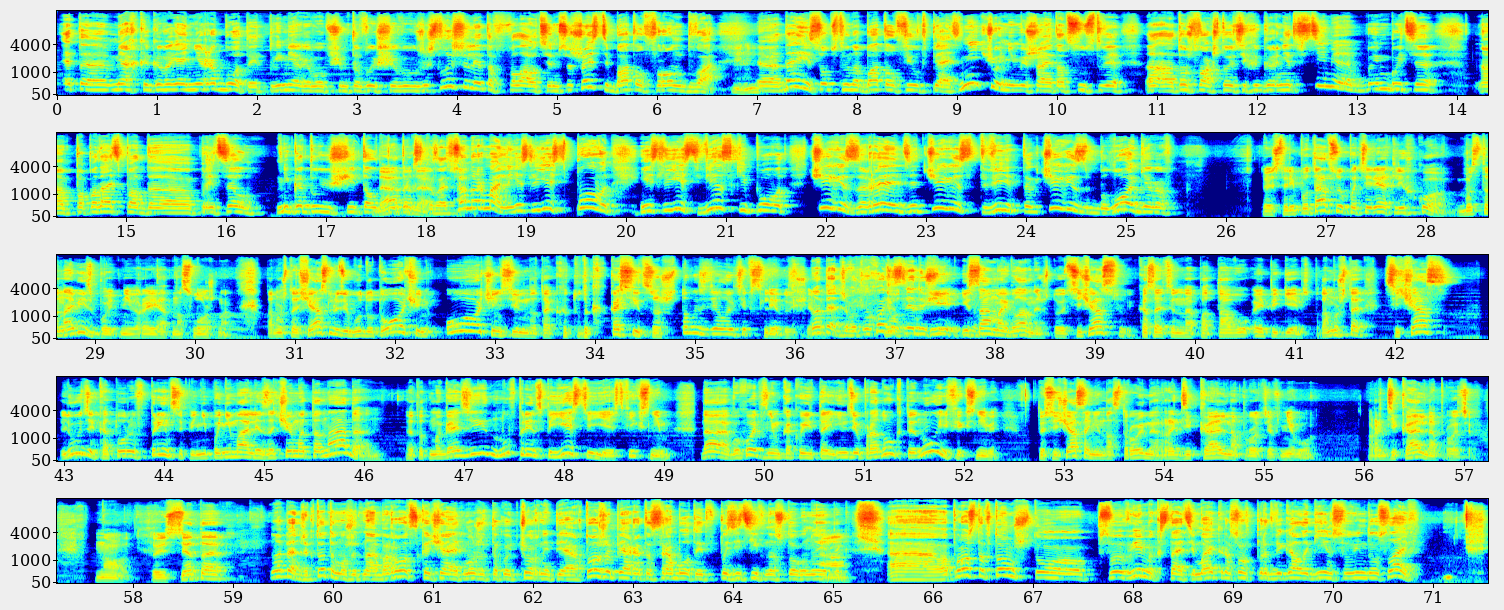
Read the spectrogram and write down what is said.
Это, мягко говоря, не работает. Примеры, в общем-то, выше вы уже слышали. Это Fallout 76 и Battlefront 2. Мгм. Э, Да и, собственно, Battlefield 5. Ничего не мешает отсутствие, а, а, тот факт, что этих игр нет в Стиме, им быть, э, а, попадать под э, прицел негодующей толпы, так Да-да-да. сказать. Все А. нормально. Если есть повод, если есть веский повод, через Reddit, через Twitter, через блогеров, То есть репутацию потерять легко, восстановить будет невероятно сложно. Потому что сейчас люди будут очень-очень сильно так тут коситься, что вы сделаете в следующем. но опять же, вот выходит Вот. следующий... И, и самое главное, что вот сейчас касательно под того Epic Games, потому что сейчас люди, которые в принципе не понимали, зачем это надо, этот магазин, ну, в принципе, есть и есть, фиг с ним. Да, выходят в нем какие-то инди-продукты, ну и фиг с ними. То сейчас они настроены радикально против него. Радикально против. Ну, то есть это... Ну, опять же, кто-то может наоборот скачает, может такой черный пиар, тоже пиар это сработает в позитив на сторону Epic. А. А, Вопрос-то в том, что в свое время, кстати, Microsoft продвигала Games for Windows Live,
